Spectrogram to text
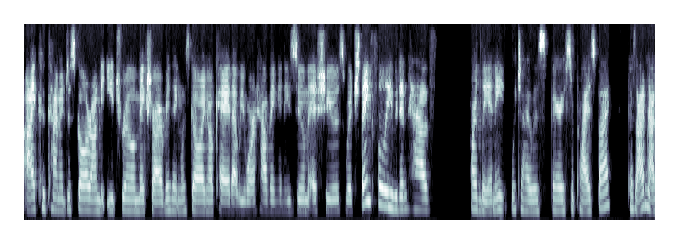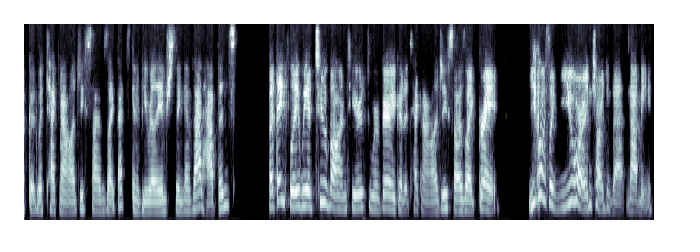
I could kind of just go around to each room, make sure everything was going okay, that we weren't having any Zoom issues, which thankfully we didn't have hardly any, which I was very surprised by because I'm not good with technology. So I was like, that's going to be really interesting if that happens. But thankfully, we had two volunteers who were very good at technology. So I was like, great. I was like, you are in charge of that, not me.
